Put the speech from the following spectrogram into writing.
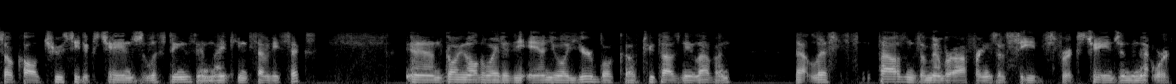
so-called True Seed Exchange listings in 1976, and going all the way to the annual yearbook of 2011 that lists thousands of member offerings of seeds for exchange in the network.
